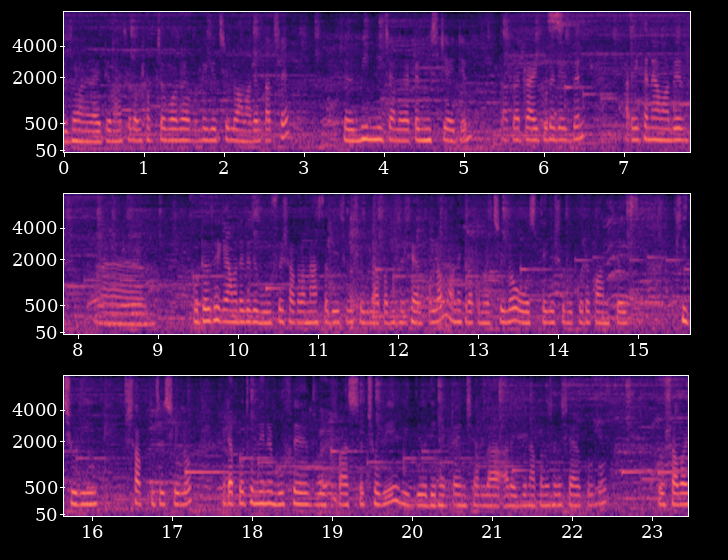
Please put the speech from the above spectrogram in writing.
এই ধরনের আইটেম আছে। তবে সবচেয়ে মজা লেগেছিলো আমাদের কাছে বিন্নি চালের একটা মিষ্টি আইটেম তারপরে ট্রাই করে দেখবেন। আর এখানে আমাদের হোটেল থেকে আমাদেরকে যে বুফে সকালে নাস্তা দিয়েছিল, সেগুলো আপনাদের সাথে শেয়ার করলাম। অনেক রকমের ছিল, ওস থেকে শুরু করে কর্নফ্লেক্স খিচুড়ি সব কিছু ছিল। এটা প্রথম দিনের বুফে ব্রেকফাস্টের ছবি, দ্বিতীয় দিনেরটা ইনশাল্লাহ আরেকদিন আপনাদের সাথে শেয়ার করব। তো সবাই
